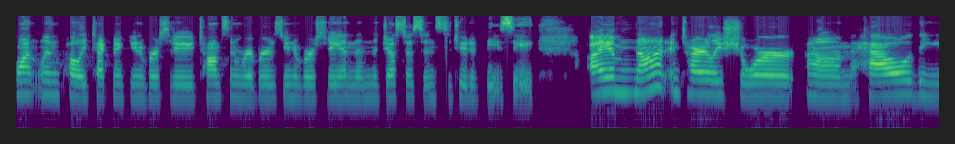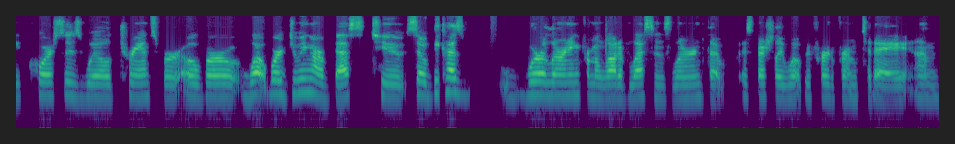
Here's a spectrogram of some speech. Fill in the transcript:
Kwantlen Polytechnic University, Thompson Rivers University, and then the Justice Institute of BC. I am not entirely sure um, how the courses will transfer over. What we're doing our best to, so because we're learning from a lot of lessons learned that especially what we've heard from today um,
